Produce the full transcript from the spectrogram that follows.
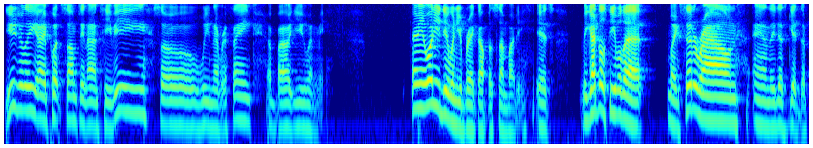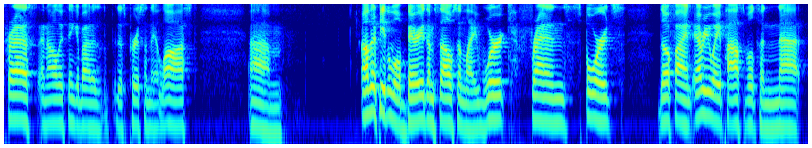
Usually, I put something on TV, so we never think about you and me. I mean, what do you do when you break up with somebody? It's you got those people that like sit around and they just get depressed, and all they think about is this person they lost. Um, other people will bury themselves in like work, friends, sports, they'll find every way possible to not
